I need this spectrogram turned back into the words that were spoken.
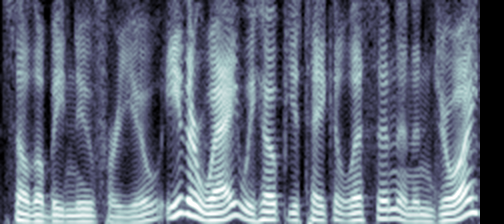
so they'll be new for you. Either way, we hope you take a listen and enjoy.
